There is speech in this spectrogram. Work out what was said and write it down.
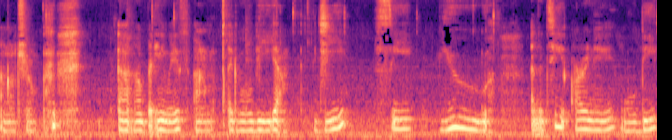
I'm not sure. uh, but anyways, um, it will be, yeah, G, C, U. And the tRNA will be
